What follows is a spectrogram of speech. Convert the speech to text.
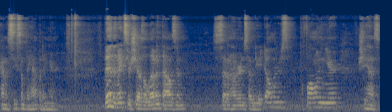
kind of see something happening here. Then the next year she has $11,778. The following year she has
